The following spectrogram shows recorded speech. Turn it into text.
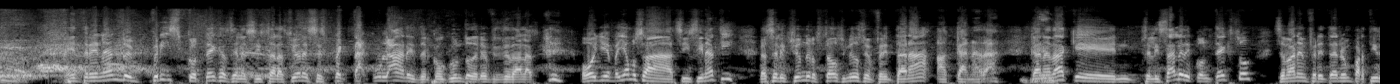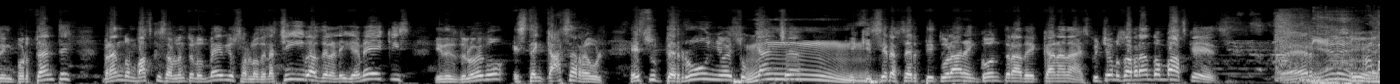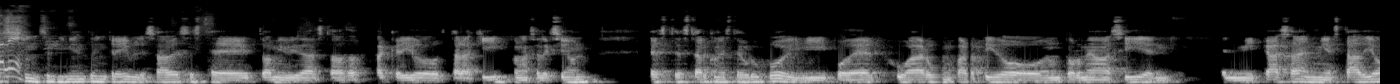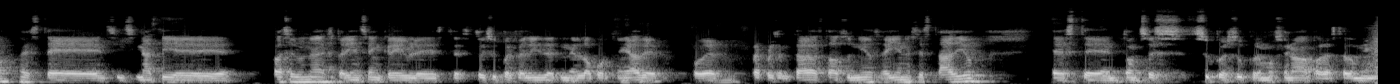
Entrenando en Frisco, Texas, en las instalaciones espectaculares del conjunto del FC Dallas. Oye, vayamos a Cincinnati. La selección de los Estados Unidos se enfrentará a Canadá. Canadá que se le sale de contexto, se van a enfrentar en un partido importante. Brandon Vázquez habló ante los medios, habló de las Chivas, de la Liga MX y desde luego está en casa, Raúl. Es su terruño, es su cancha y quisiera ser titular en contra de Canadá. Escuchemos a Brandon Vázquez. Sí, es un sentimiento increíble, ¿sabes? Este, toda mi vida estado, he querido estar aquí con la selección, este, estar con este grupo y poder jugar un partido en un torneo así en, en mi casa, en mi estadio, este, en Cincinnati. eh, va a ser una experiencia increíble. Este, estoy súper feliz de tener la oportunidad de poder representar a Estados Unidos ahí en ese estadio. Este, entonces, súper, súper emocionado para este domingo.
